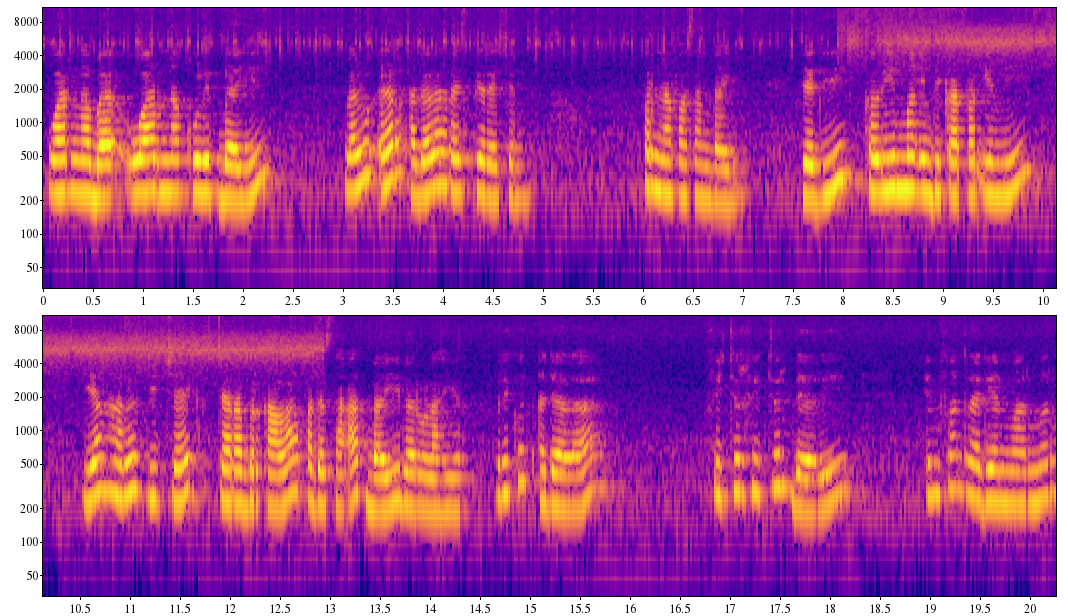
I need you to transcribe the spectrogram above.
Warna, ba warna kulit bayi. Lalu R adalah respiration pernafasan bayi. Jadi kelima indikator ini yang harus dicek secara berkala pada saat bayi baru lahir. Berikut adalah fitur-fitur dari Infant Radiant Warmer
